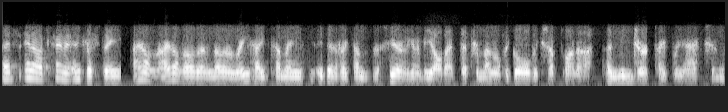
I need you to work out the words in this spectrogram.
It's you know it's kind of interesting. I don't I don't know that another rate hike coming, even if it comes this year, is going to be all that detrimental to gold, except on a, a knee jerk type reaction.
